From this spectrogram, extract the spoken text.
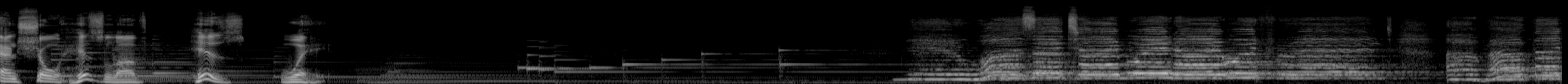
and show His love His way. There was a time when I would fret about the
